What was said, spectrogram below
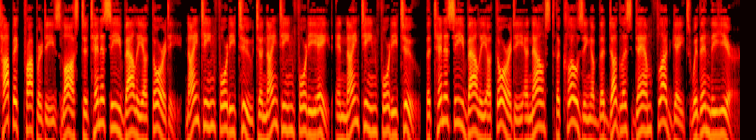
Topic properties lost to Tennessee Valley Authority 1942 to 1948 In 1942, the Tennessee Valley Authority announced the closing of the Douglas Dam floodgates within the year.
